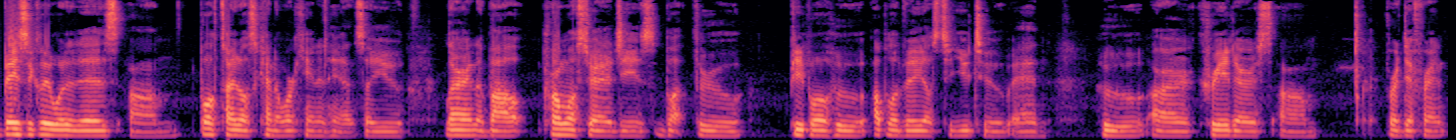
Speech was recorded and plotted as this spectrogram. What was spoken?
basically, what it is, um, both titles kind of work hand in hand. So you learn about promo strategies, but through people who upload videos to YouTube and who are creators um, for different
